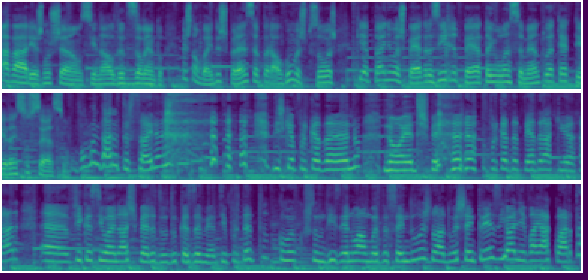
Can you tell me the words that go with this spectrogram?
Há várias no chão, sinal de desalento, mas também de esperança para algumas pessoas que apanham as pedras e repetem o lançamento até terem sucesso. Vou mandar a terceira. Diz que é por cada ano, não é de espera, por cada pedra aqui a agarrar, uh, fica-se um ano à espera do, do, casamento. E, portanto, como eu costumo dizer, não há uma sem duas, não há duas sem três, e olha, vai à quarta.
